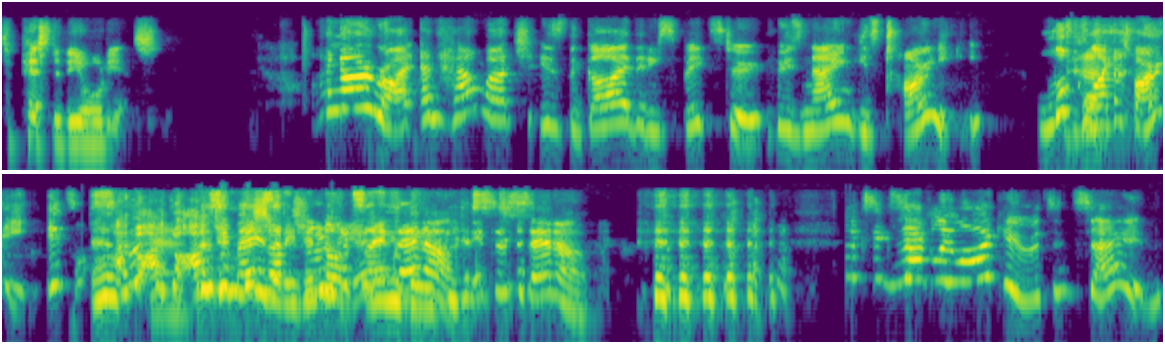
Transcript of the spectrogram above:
to pester the audience. I know, right? And how much is the guy that he speaks to, whose name is Tony, look like Tony? It's And I, I, I, I I was amazed that he too, did not yeah. say anything. setup. It's a just- setup. looks exactly like him. It's insane.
